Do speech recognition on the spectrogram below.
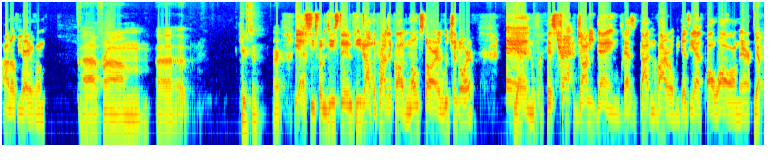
I don't know if you heard of him. Uh, from uh, Houston, right? Yes, he's from Houston. He dropped a project called Lone Star Luchador. And his track Johnny Dang has gotten viral because he has Paul Wall on there. Yep.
